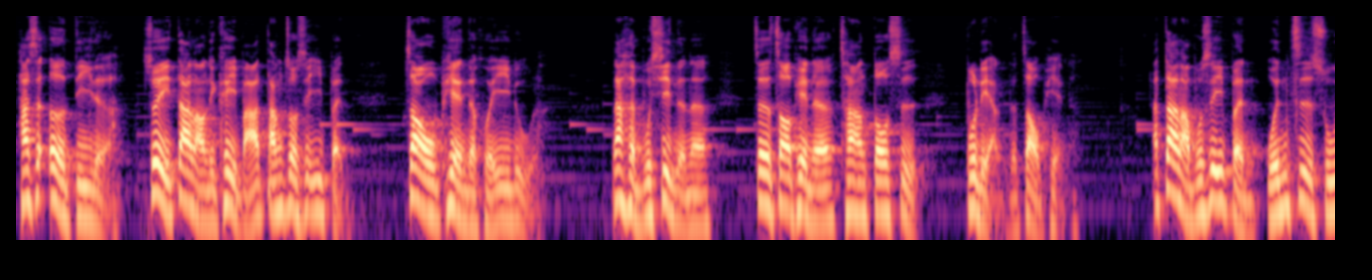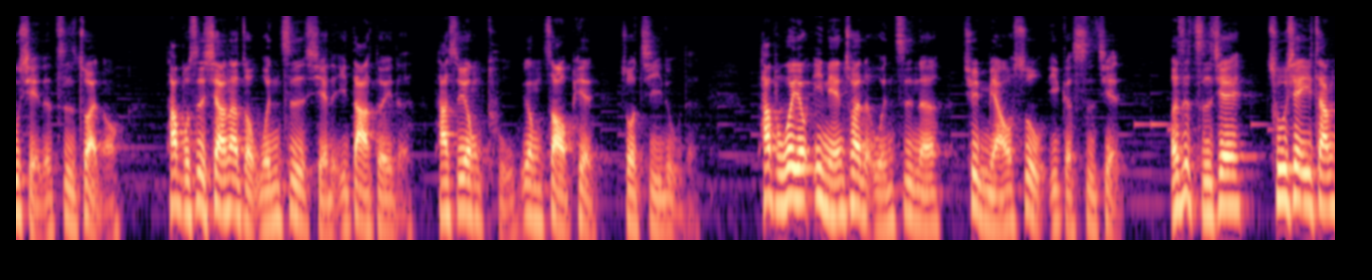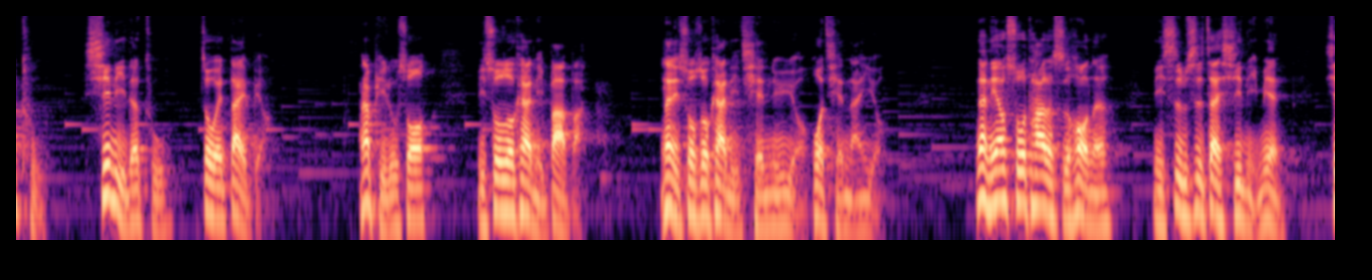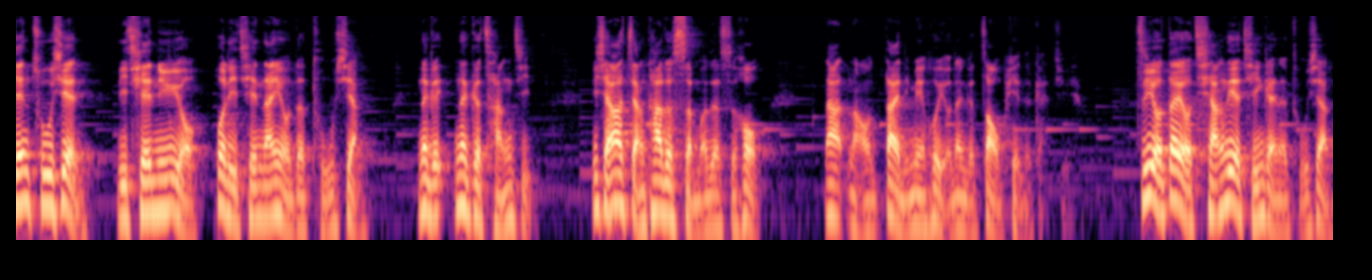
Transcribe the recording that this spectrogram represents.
它是二 D 的，所以大脑你可以把它当做是一本。照片的回忆录了，那很不幸的呢，这个照片呢，常常都是不良的照片啊。大脑不是一本文字书写的自传哦，它不是像那种文字写了一大堆的，它是用图、用照片做记录的。它不会用一连串的文字呢去描述一个事件，而是直接出现一张图，心里的图作为代表。那比如说，你说说看你爸爸。那你说说看你前女友或前男友，那你要说他的时候呢，你是不是在心里面先出现你前女友或你前男友的图像，那个那个场景，你想要讲他的什么的时候，那脑袋里面会有那个照片的感觉。只有带有强烈情感的图像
